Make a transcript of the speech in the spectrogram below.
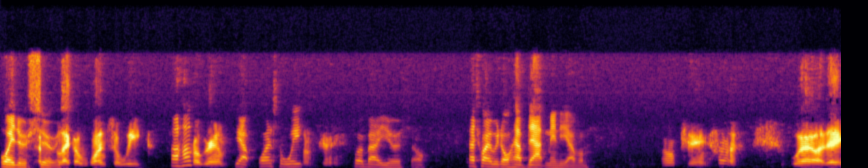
later series. like a once a week Uh huh. program? Yeah, once a week Okay. for about a year or so. That's why we don't have that many of them. Okay. Huh. Well, they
